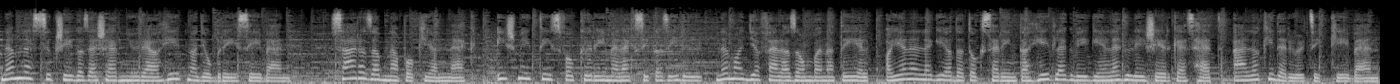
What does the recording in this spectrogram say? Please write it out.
Nem lesz szükség az esernyőre a hét nagyobb részében. Szárazabb napok jönnek, ismét 10 fok köré melegszik az idő, nem adja fel azonban a tél, a jelenlegi adatok szerint a hét legvégén lehűlés érkezhet, áll a kiderült cikkében.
